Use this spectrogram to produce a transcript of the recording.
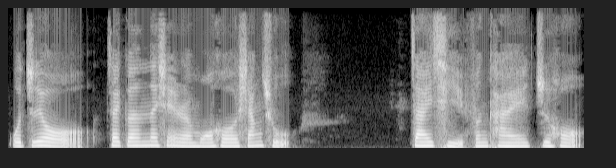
我只有在跟那些人磨合相处，在一起分开之后，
